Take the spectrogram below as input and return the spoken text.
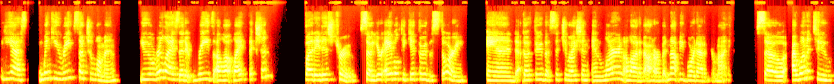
Yes. When you read Such a Woman, you realize that it reads a lot like fiction, but it is true. So you're able to get through the story and go through the situation and learn a lot about her, but not be bored out of your mind. So I wanted to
